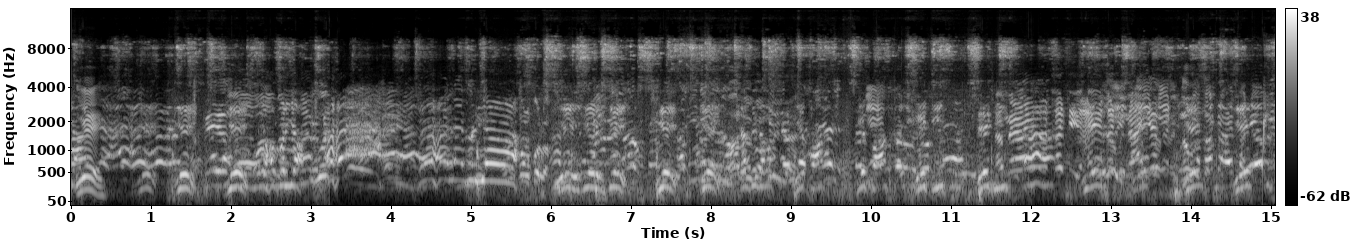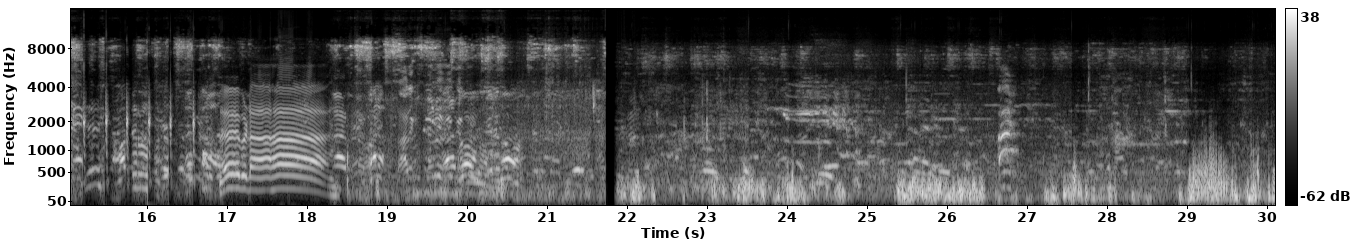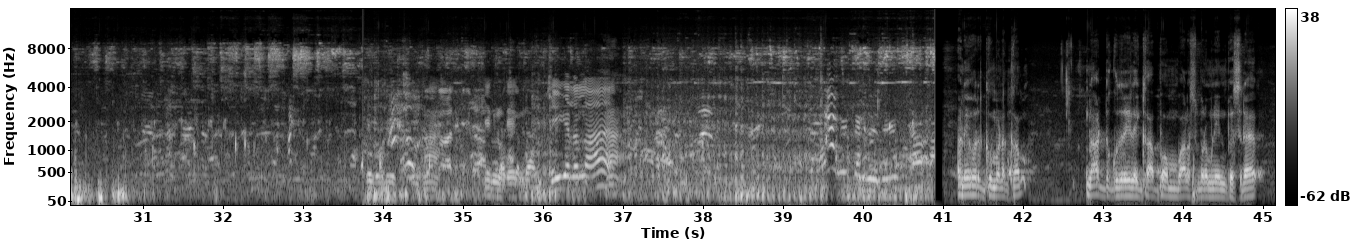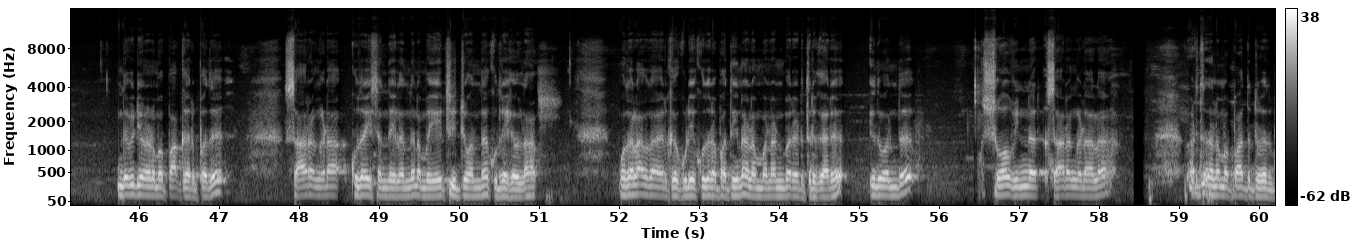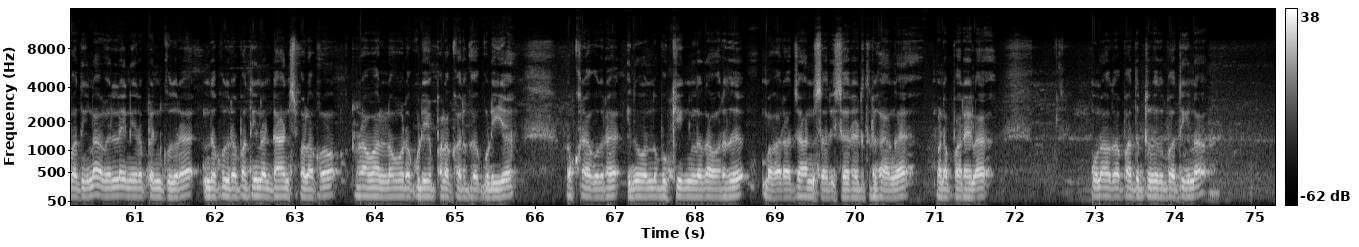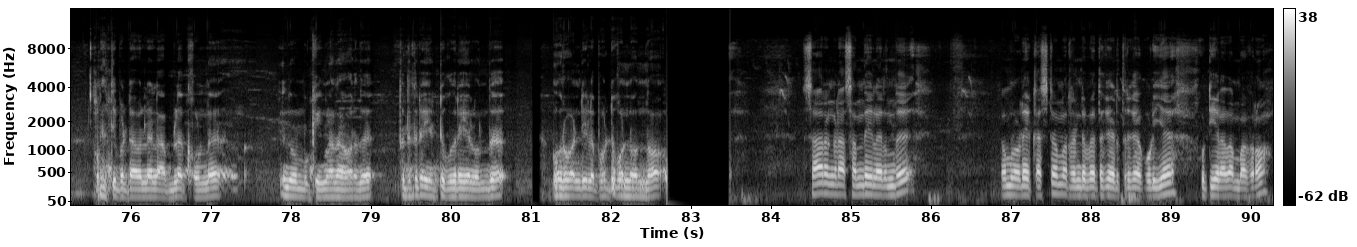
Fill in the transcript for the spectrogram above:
ये ये ये बढ़िया ये ये ये ये ये ये पास ये पास ये ठीक ये ये ये ये ये ए बेटा हाँ அனைவருக்கும் வணக்கம். நாட்டு குதிரைகளை காப்போம். பாலசுப்ரமணியன் பேசுகிறேன் இந்த வீடியோவில் நம்ம பார்க்க இருப்பது சாரங்கடா குதிரை சந்தையிலேருந்து நம்ம ஏற்றிட்டு வந்த குதிரைகள் தான். முதலாவதாக இருக்கக்கூடிய குதிரை பார்த்திங்கன்னா நம்ம நண்பர் எடுத்திருக்காரு. இது வந்து ஷோ வின்னர் சாரங்கடாவில் அடுத்தது நம்ம பார்த்துட்டு இருக்கிறது பார்த்திங்கன்னா வெள்ளை நிற பெண் குதிரை. இந்த குதிரை பார்த்திங்கன்னா டான்ஸ் பழக்கம். ரவாலில் ஓடக்கூடிய பழக்கம் இருக்கக்கூடிய நொக்ரா குதிரை. இது வந்து புக்கிங்கில் தான் வருது. மகாராஜா அன்சாரி சார் எடுத்திருக்காங்க. மணப்பாறையில் மூணாவதாக பார்த்துட்டு இருக்கிறது பார்த்திங்கன்னா நெத்திப்பட்ட வெள்ளையில் அப்ளக் ஒன்று இதுவும் புக்கிங்கில் தான் வருது. கிட்டத்தட்ட எட்டு குதிரைகள் வந்து ஒரு வண்டியில் போட்டு கொண்டு வந்தோம். சாரங்கடா சந்தையிலேருந்து நம்மளுடைய கஸ்டமர் ரெண்டு பேர்த்துக்கு எடுத்துருக்கக்கூடிய குட்டிகளை தான் பார்க்குறோம்.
